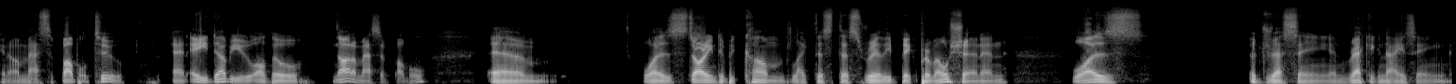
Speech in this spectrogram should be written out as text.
you know a massive bubble too. And AEW, although not a massive bubble, um, was starting to become like this this really big promotion and was addressing and recognizing,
